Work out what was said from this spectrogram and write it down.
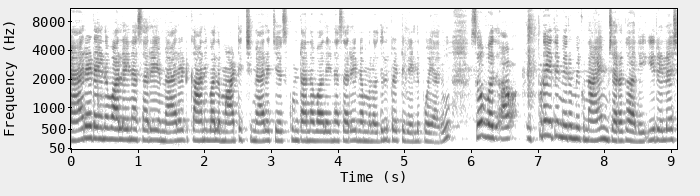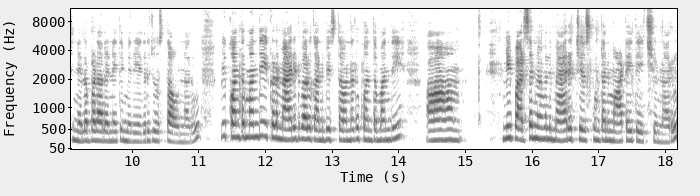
మ్యారేడ్ అయిన వాళ్ళైనా సరే మ్యారేడ్ కాని వాళ్ళు మాట ఇచ్చి మ్యారేజ్ చేసుకుంటాన్న వాళ్ళైనా సరే మిమ్మల్ని వదిలిపెట్టి వెళ్ళిపోయారు. సో ఇప్పుడైతే మీరు మీకు న్యాయం జరగాలి ఈ రిలేషన్ నిలబడాలని అయితే మీరు ఎదురు చూస్తూ ఉన్నారు. మీకు కొంతమంది ఇక్కడ మ్యారీడ్ వాళ్ళు కనిపిస్తూ ఉన్నారు. కొంతమంది మీ పర్సన్ మిమ్మల్ని మ్యారేజ్ చేసుకుంటాని మాట అయితే ఇచ్చి ఉన్నారు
